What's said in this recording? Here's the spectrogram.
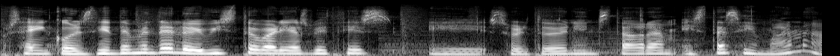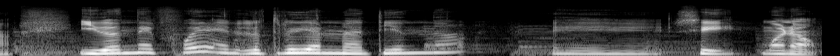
o sea, inconscientemente lo he visto varias veces, eh, sobre todo en Instagram, esta semana. ¿Y dónde fue? El otro día en una tienda. Eh, sí, bueno,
